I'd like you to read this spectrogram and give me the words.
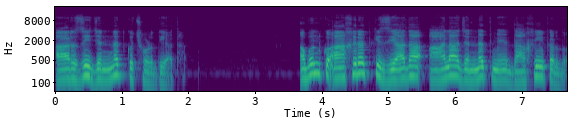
عارضی جنت کو چھوڑ دیا تھا۔ اب ان کو آخرت کی زیادہ اعلیٰ جنت میں داخل کر دو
